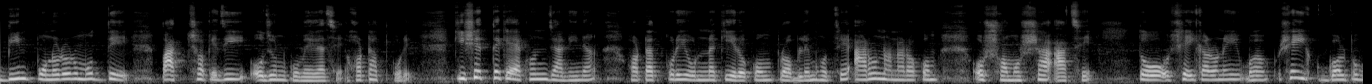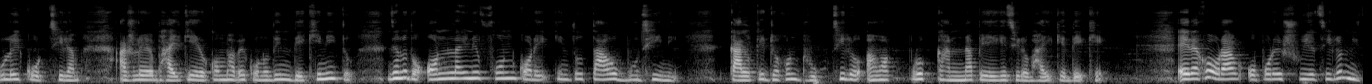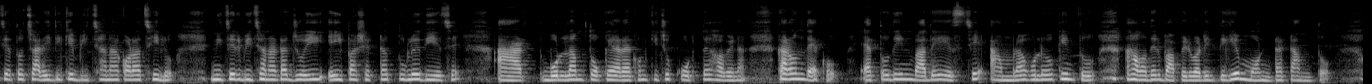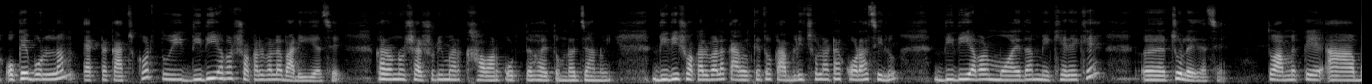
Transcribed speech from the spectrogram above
দিন পনেরোর মধ্যে পাঁচ, ছ কেজি ওজন কমে গেছে হঠাৎ করে। কিসের থেকে এখন জানি না। হঠাৎ করে ওর নাকি এরকম প্রবলেম হচ্ছে। আরও নানা রকম ওর সমস্যা আছে। তো সেই কারণেই সেই গল্পগুলোই করছিলাম। আসলে ভাইকে এরকমভাবে কোনো দিন দেখিনি তো। জানো তো অনলাইনে ফোন করে, কিন্তু তাও বুঝিনি। কালকে যখন ঢুকছিল, আমার পুরো কান্না পেয়ে গেছিল ভাইকে দেখে। এই দেখো, ওরা ওপরে শুয়েছিল নিচে তো চারিদিকে বিছানা করা ছিল। নিচের বিছানাটা জয়ী এই পাশেরটা তুলে দিয়েছে। আর বললাম, তোকে আর এখন কিছু করতে হবে না। কারণ দেখো, এতদিন বাদে এসছে, আমরা হলেও কিন্তু আমাদের বাপের বাড়ির দিকে মনটা টানতো। ওকে বললাম, একটা কাজ কর, তুই দিদি আবার সকালবেলা বাড়ি গেছে। কারণ ওর শাশুড়ি মার খাওয়ার করতে হয়, তোমরা জানোই। দিদি সকালবেলা কালকে তো কাবলি ছোলাটা করা ছিল। দিদি আবার ময়দা মেখে রেখে চলে গেছে। তো আমাকে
